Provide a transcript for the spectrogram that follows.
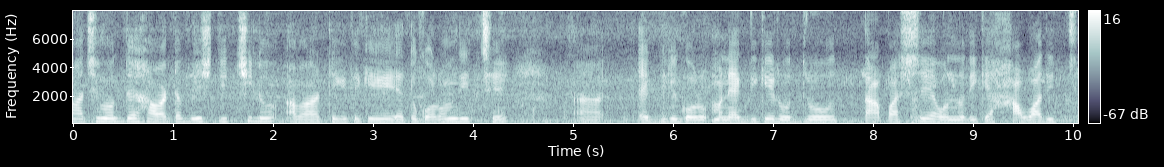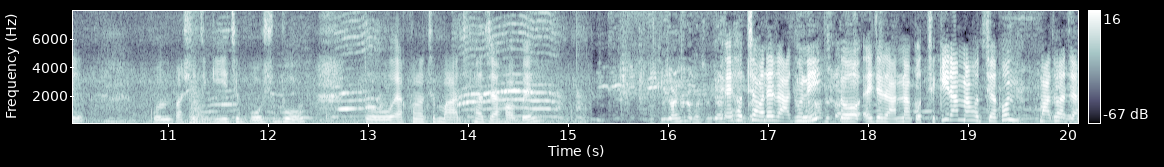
মাঝে মধ্যে হাওয়াটা বেশ দিচ্ছিল, আবার থেকে থেকে এত গরম দিচ্ছে একদিকে গরম মানে একদিকে রৌদ্র তাপ আসছে অন্যদিকে হাওয়া দিচ্ছে। কোন পাশে যে গিয়েছে বসবো, তো এখন হচ্ছে মাছ ভাজা হবে। এই হচ্ছে আমাদের রাঁধুনি, তো এই যে রান্না করছে। কি রান্না হচ্ছে এখন? মাছ ভাজা।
